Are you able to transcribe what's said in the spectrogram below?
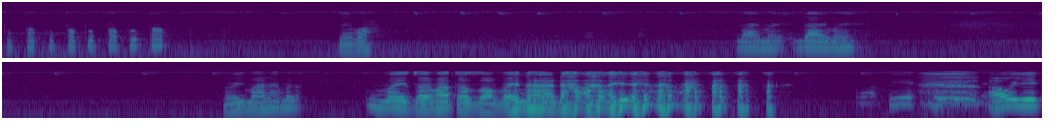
ปุ๊บปั๊บปุ๊บปั๊บปุ๊บปั๊บปุ๊บปั๊บได้ปะได้ไหมได้ไหมเฮ้ยมาแล้วมาแล้วไม่สามารถตรวจสอบใบหน้าได้ตัวอีกเอาอีก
